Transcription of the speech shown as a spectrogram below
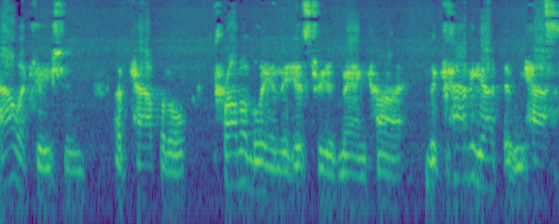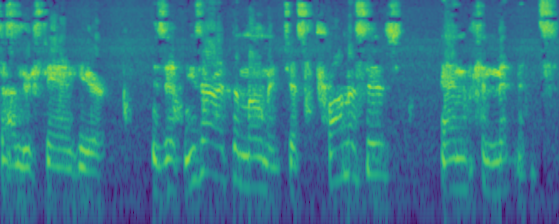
allocation of capital probably in the history of mankind. The caveat that we have to understand here is that these are at the moment just promises and commitments.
